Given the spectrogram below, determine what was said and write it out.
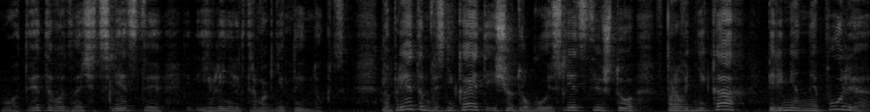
Вот. Это вот, значит, следствие явления электромагнитной индукции. Но при этом возникает еще другое следствие, что в проводниках переменное поле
